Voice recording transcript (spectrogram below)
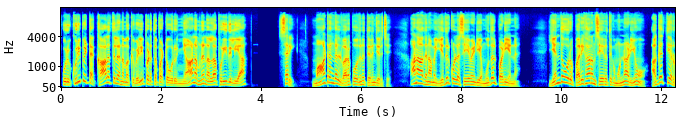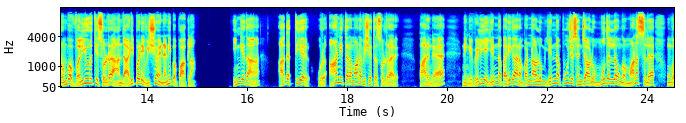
ஒரு குறிப்பிட்ட காலத்துல நமக்கு வெளிப்படுத்தப்பட்ட ஒரு ஞானம்னு நல்லா புரியுது இல்லையா? சரி மாற்றங்கள் வரப்போகுதுன்னு தெரிஞ்சிருச்சு. ஆனா அதை நாம எதிர்கொள்ள செய்ய வேண்டிய முதல் படி என்ன? எந்த ஒரு பரிகாரம் செய்யறதுக்கு முன்னாடியும் அகத்தியர் ரொம்ப வலியுறுத்தி சொல்ற அந்த அடிப்படை விஷயம் என்னன்னு இப்ப பார்க்கலாம் இங்கதான் அகத்தியர் ஒரு ஆணித்தரமான விஷயத்த சொல்றாரு. பாருங்க நீங்க வெளியே என்ன பரிகாரம் பண்ணாலும் என்ன பூஜை செஞ்சாலும் முதல்ல உங்க மனசுல உங்க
